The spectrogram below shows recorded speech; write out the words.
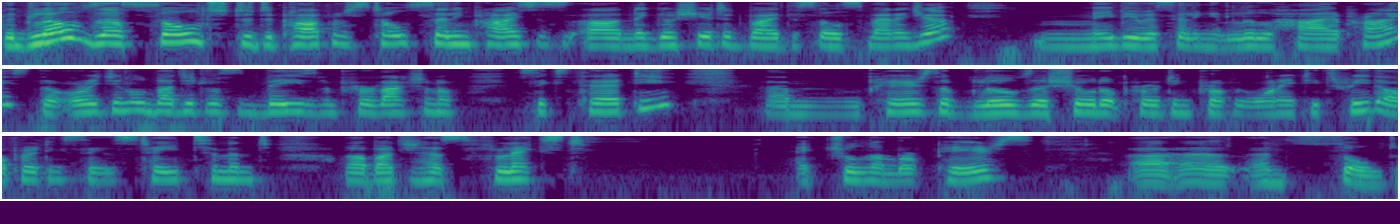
The gloves are sold to department stores. Selling prices are negotiated by the sales manager. Maybe we're selling at a little higher price. The original budget was based on production of 630 um, pairs of gloves are showed operating profit 183 the operating statement uh, budget has flexed actual number of pairs uh, uh, and sold.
